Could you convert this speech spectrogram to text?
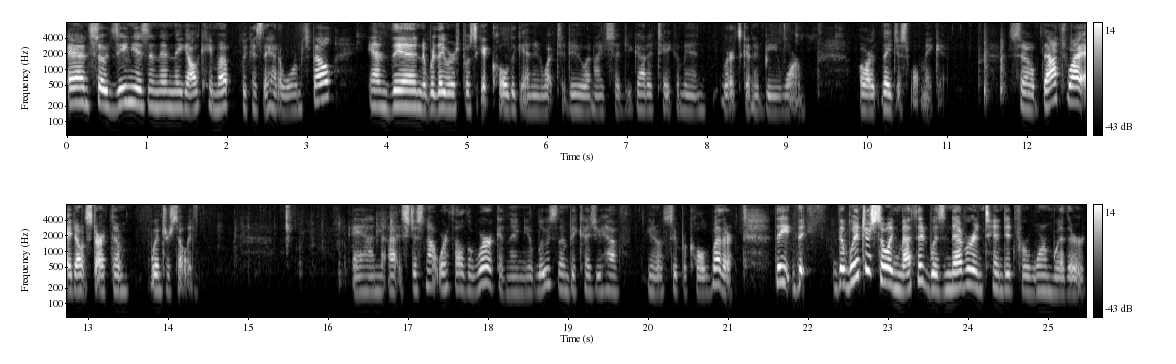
and so zinnias, and then they all came up because they had a warm spell. And then they were supposed to get cold again and what to do. And I said, you got to take them in where it's going to be warm or they just won't make it. So that's why I don't start them winter sowing. And uh, it's just not worth all the work. And then you lose them because you have, you know, super cold weather. The, the, the winter sowing method was never intended for warm weather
